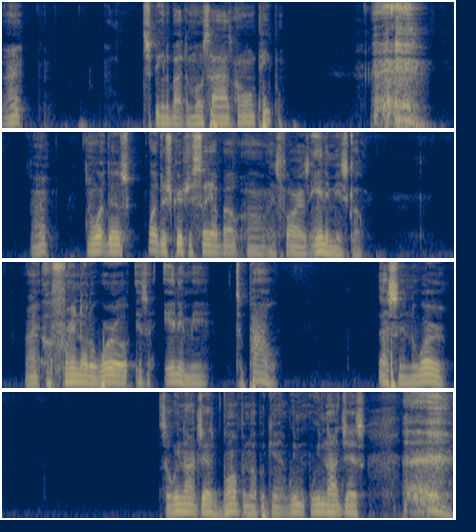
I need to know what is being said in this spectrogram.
All right? Speaking about the Most High's own people. Right? And what does what does scripture say about um, as far as enemies go? Right? A friend of the world is an enemy to power. That's in the word. So we're not just bumping up again. We we not just it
